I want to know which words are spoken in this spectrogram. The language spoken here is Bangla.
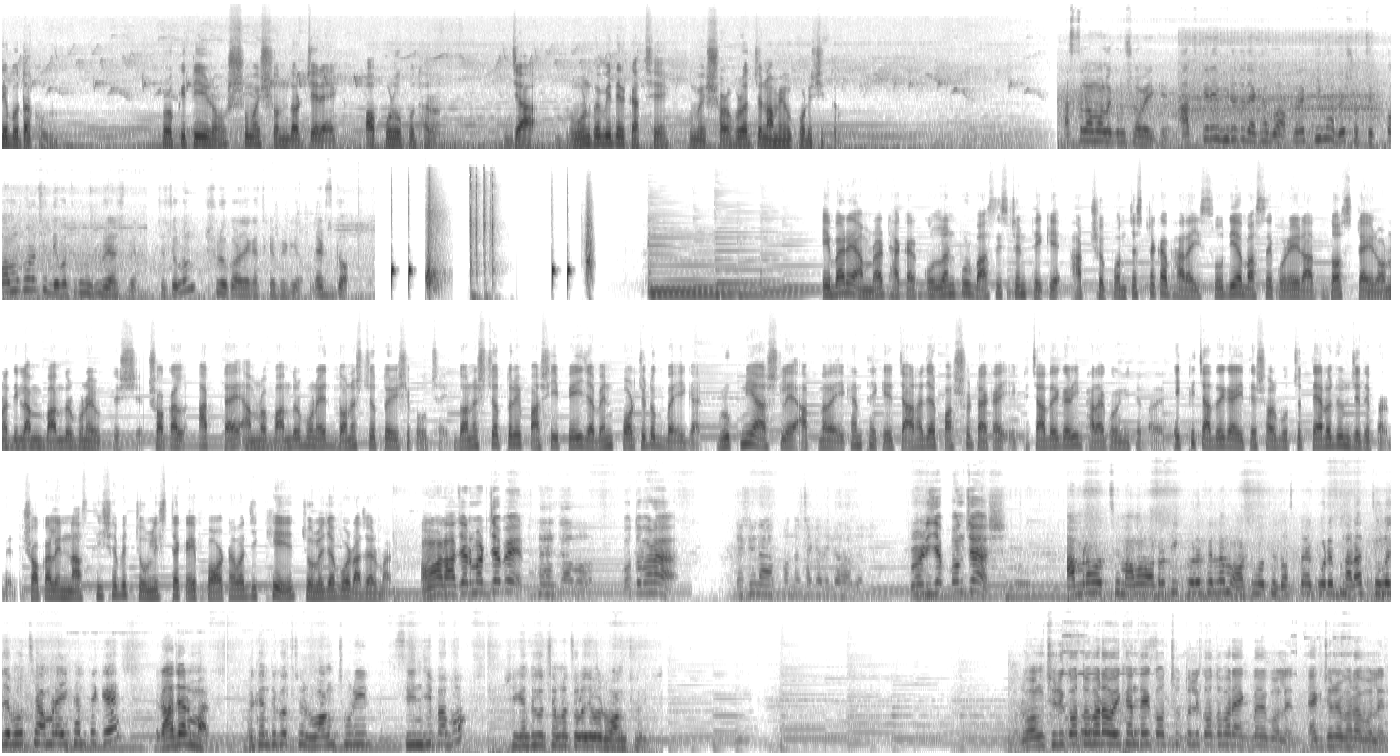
দেবতাখুম প্রকৃতির রহস্যময় সৌন্দর্যের এক অপরূপ উদাহরণ, যা ভ্রমণপ্রেমীদের কাছে কুমের স্বর্গরাজ্য নামেও পরিচিত। আসসালামু আলাইকুম সবাইকে। আজকের এই ভিডিওতে দেখাবো আপনারা কীভাবে সবচেয়ে কম খরচে দেবতাখুম ঘুরে আসবেন। তো চলুন শুরু করা যাক আজকের ভিডিও। লেটস গো এবারে আমরা ঢাকার কল্যাণপুর বাস স্ট্যান্ড থেকে আটশো পঞ্চাশ টাকা ভাড়ায় সৌদিয়া বাসে করে রাত দশটায় রওনা দিলাম বান্দরবনের উদ্দেশ্যে। সকাল আটটায় আমরা বান্দরবনের দনেশ চত্বরে এসে পৌঁছাই। দনেশ চত্বরের পাশেই পেয়ে যাবেন পর্যটকবাহী গাড়ি। গ্রুপ নিয়ে আসলে আপনারা এখান থেকে চার হাজার পাঁচশো টাকায় একটি চাঁদের গাড়ি ভাড়া করে নিতে পারেন। একটি চাঁদের গাড়িতে সর্বোচ্চ তেরো জন যেতে পারবেন। সকালের নাস্তা হিসেবে চল্লিশ টাকায় পরোটাবাজি খেয়ে চলে যাব রাজার মাঠ। আমার রাজার মাঠ যাবেন? কত ভাড়া? বেশি না পঞ্চাশ টাকা দিলে হবে। পুরো রিজার্ভ পঞ্চাশ? আমরা হচ্ছে মামার অটো ঠিক করে ফেললাম অটো হচ্ছে দশ টাকা করে ভাড়া। চলে যাব হচ্ছে আমরা এইখান থেকে রাজার মাঠ। ওইখান থেকে হচ্ছে রোয়াংছড়ির সিনজি পাবো সেখান থেকে হচ্ছে আমরা চলে যাব রোয়াংছড়ি। রোয়াংছড়ি কত ভাড়া? ওইখান থেকে কচ্ছপতলি কত ভাড়া? একবারে বলেন একজনের ভাড়া বলেন।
